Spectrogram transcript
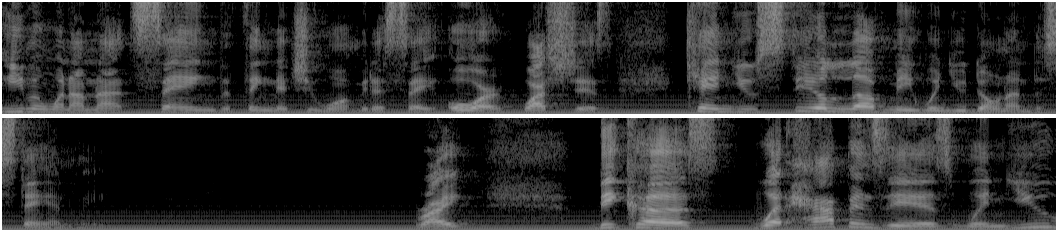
even when I'm not saying the thing that you want me to say? Or, watch this, can you still love me when you don't understand me? Right? Because what happens is when you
